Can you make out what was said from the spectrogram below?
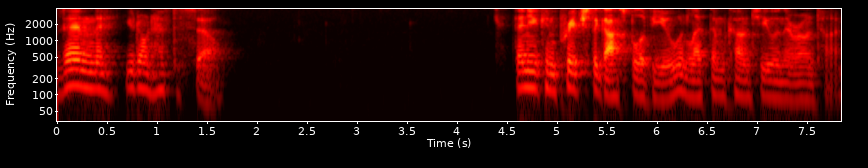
Then you don't have to sell. Then you can preach the gospel of you and let them come to you in their own time.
